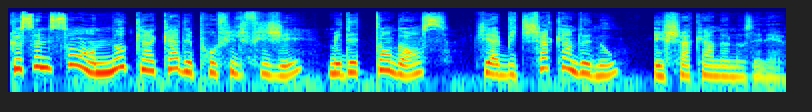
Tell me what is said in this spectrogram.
Que ce ne sont en aucun cas des profils figés, mais des tendances qui habitent chacun de nous et chacun de nos élèves.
